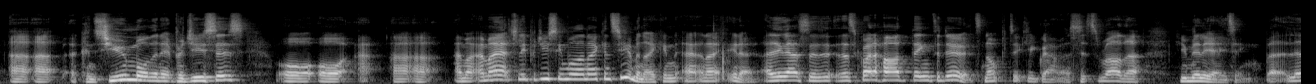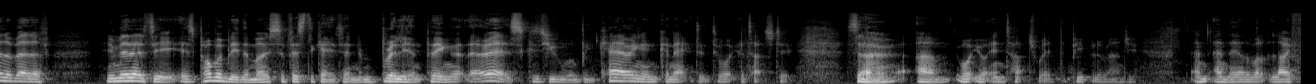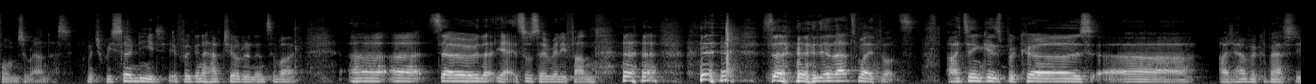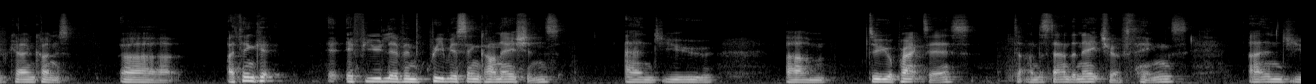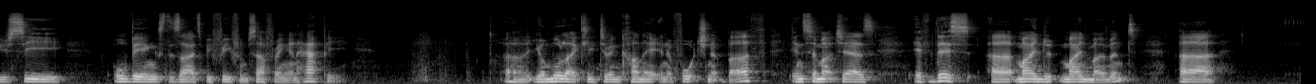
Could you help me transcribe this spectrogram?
uh, uh, consume more than it produces? Or or uh, uh, am I am I actually producing more than I consume? And I can and I you know I think that's a, that's quite a hard thing to do. It's not particularly glamorous. It's rather humiliating, but a little bit of humility is probably the most sophisticated and brilliant thing that there is because you will be caring and connected to what you're touched to. So, um, what you're in touch with, the people around you, and, and the other life forms around us, which we so need if we're going to have children and survive. Uh, uh, so, that, yeah, it's also really fun. so, yeah, that's my thoughts. I think it's because uh, I'd have a capacity for care and kindness. Uh, I think it, if you live in previous incarnations and you um, do your practice to understand the nature of things, and you see all beings desire to be free from suffering and happy, uh, you're more likely to incarnate in a fortunate birth, in so much as if this uh, mind mind moment uh,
